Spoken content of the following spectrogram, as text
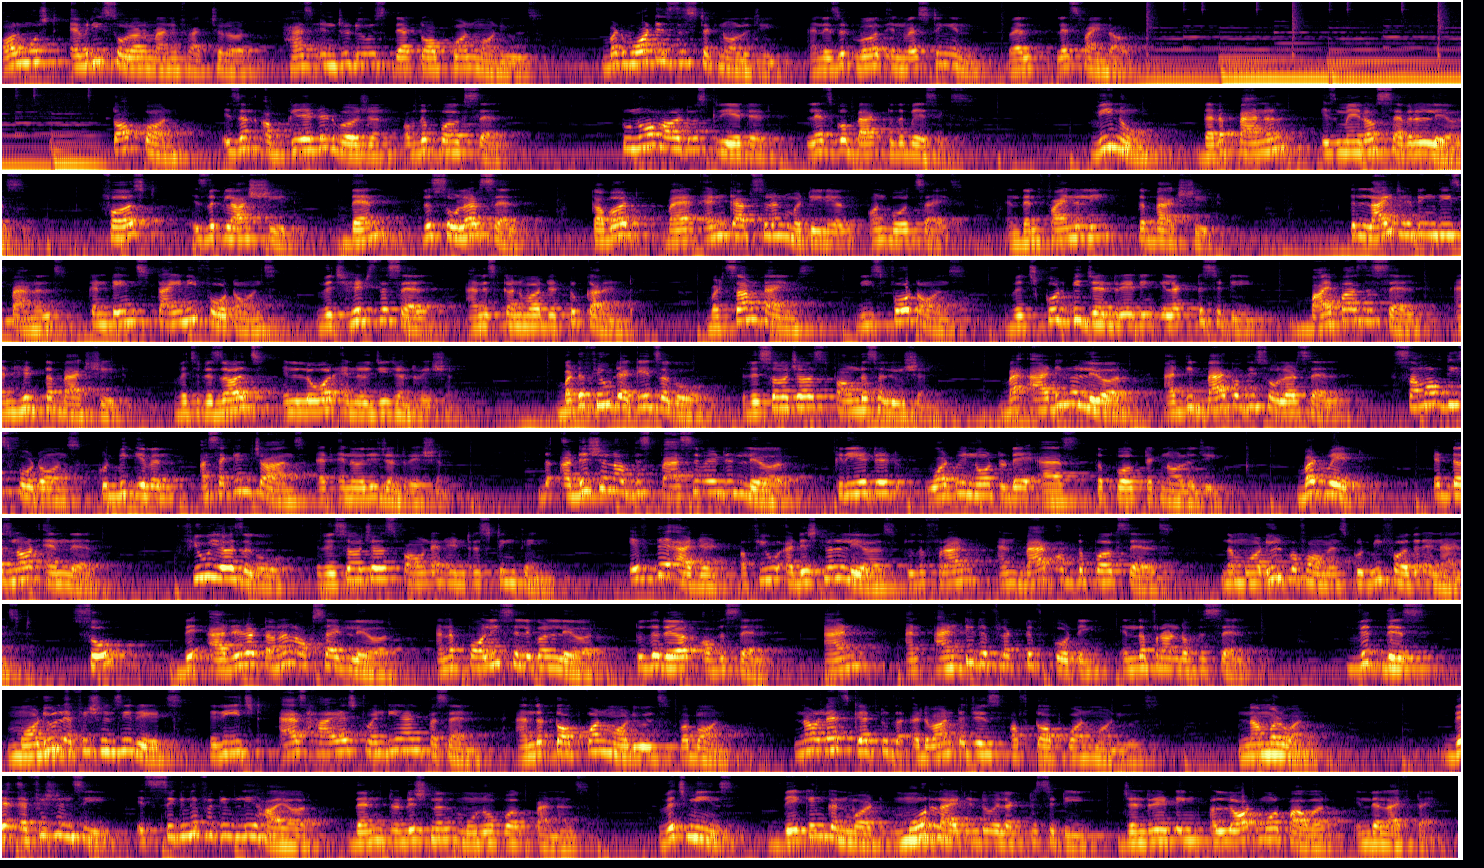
almost every solar manufacturer has introduced their TOPCon modules. But what is this technology and is it worth investing in? Well, let's find out. TOPCon is an upgraded version of the PERC cell. To know how it was created, let's go back to the basics. We know that a panel is made of several layers. First is the glass sheet, then the solar cell covered by an encapsulant material on both sides and then finally the backsheet. The light hitting these panels contains tiny photons which hits the cell and is converted to current. But sometimes these photons which could be generating electricity bypass the cell and hit the backsheet which results in lower energy generation. But a few decades ago, researchers found a solution. By adding a layer at the back of the solar cell, some of these photons could be given a second chance at energy generation. The addition of this passivated layer created what we know today as the PERC technology. But wait, it does not end there. Few years ago, researchers found an interesting thing. If they added a few additional layers to the front and back of the PERC cells, the module performance could be further enhanced. So, they added a tunnel oxide layer and a polysilicon layer to the rear of the cell and an anti-reflective coating in the front of the cell. With this, module efficiency rates reached as high as 29% and the TOPCon modules were born. Now let's get to the advantages of TOPCon modules. Number 1. Their efficiency is significantly higher than traditional mono panels, which means they can convert more light into electricity, generating a lot more power in their lifetime.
